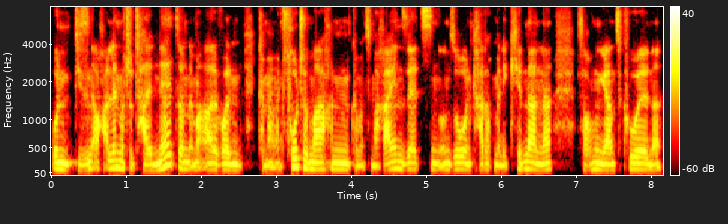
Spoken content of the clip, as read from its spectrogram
und die sind auch alle immer total nett und immer alle wollen, können wir mal ein Foto machen, können wir uns mal reinsetzen und so. Und gerade auch meine Kinder, ne, ist auch irgendwie ganz cool. Ne?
